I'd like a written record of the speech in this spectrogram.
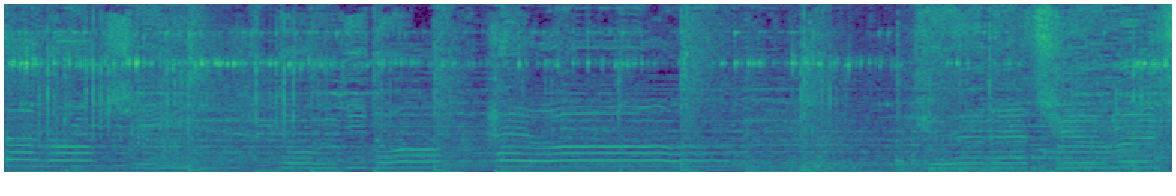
보상 없이 또 울기도 해요. 그대 춤을 추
